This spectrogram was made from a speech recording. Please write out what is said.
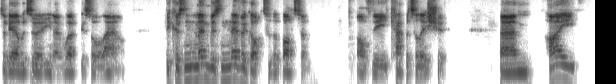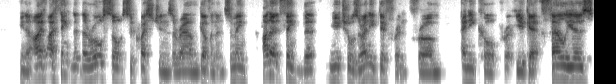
to be able to, you know, work this all out, because members never got to the bottom of the capital issue. Um, I, you know, I, I think that there are all sorts of questions around governance. I mean, I don't think that mutuals are any different from any corporate. You get failures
